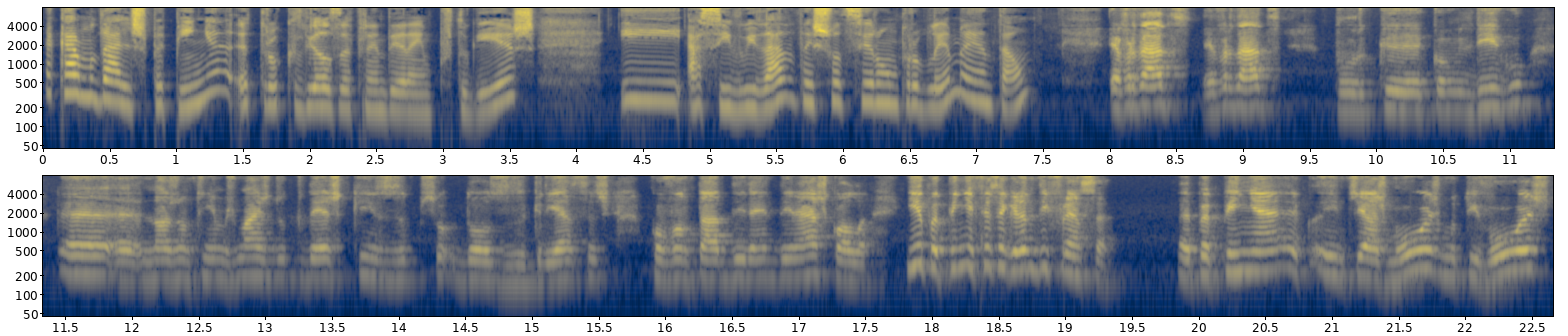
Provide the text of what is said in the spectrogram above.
A Carmo dá-lhes papinha, a troco deles aprenderem português, e a assiduidade deixou de ser um problema, então? É verdade, é verdade, porque, como lhe digo, uh, nós não tínhamos mais do que 10, 15, 12 crianças com vontade de irem, de irem à escola. E a papinha fez a grande diferença a Papinha entusiasmou-as, motivou-as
